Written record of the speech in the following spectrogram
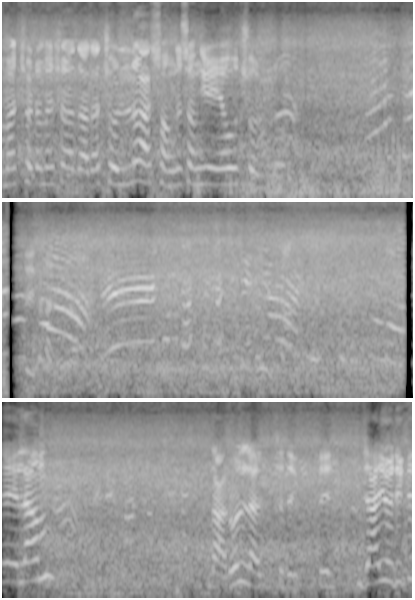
আমার ছোট মেয়ে সহ দাদা চলল, আর সঙ্গে সঙ্গে এও চলল। এলাম। দারুণ লাগছে দেখতে। যাই ওদিকে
